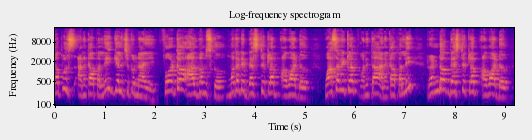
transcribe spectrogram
couples Anakapalli గెలుచుకున్నాయి. ఫోటో ఆల్బమ్స్కు మొదటి best club award Vasavi club Vanitha Anakapalli రెండో బెస్ట్ క్లబ్ అవార్డు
